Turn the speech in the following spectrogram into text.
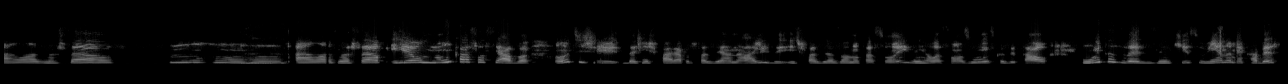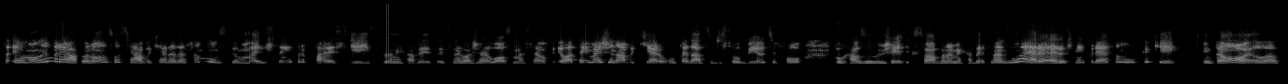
I Lost Myself. Uhum, I lost myself. E eu nunca associava, antes de da gente parar para fazer a análise e de fazer as anotações em relação às músicas e tal, muitas vezes em que isso vinha na minha cabeça, eu não lembrava, eu não associava que era dessa música, mas sempre parecia isso na minha cabeça, esse negócio de I lost myself. Eu até imaginava que era um pedaço de So Beautiful, por causa do jeito que soava na minha cabeça, mas não era, era sempre essa música aqui. Então, ó, ela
